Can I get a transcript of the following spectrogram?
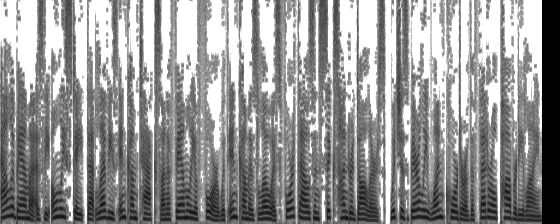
Alabama is the only state that levies income tax on a family of four with income as low as $4,600, which is barely one quarter of the federal poverty line.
